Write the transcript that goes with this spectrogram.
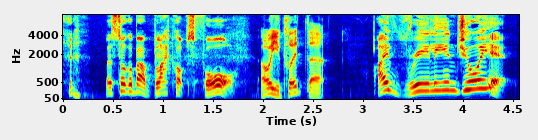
Let's talk about Black Ops Four. Oh, you played that? I really enjoy it.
